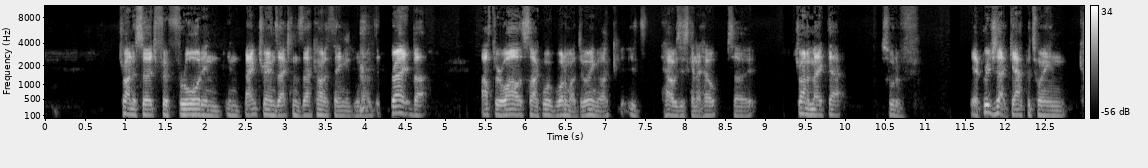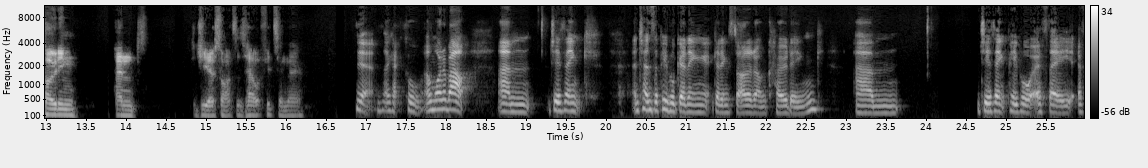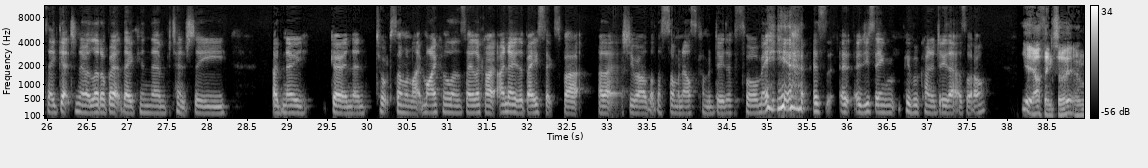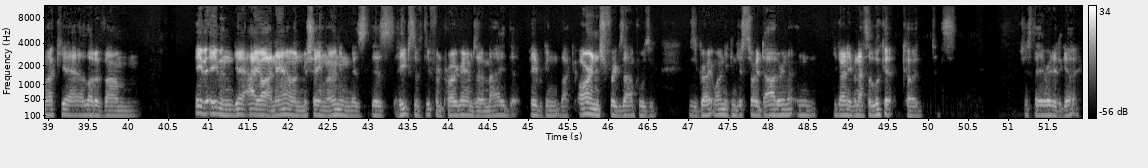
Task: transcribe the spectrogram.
trying to search for fraud in, in bank transactions, that kind of thing. You know, great, but after a while, it's like, well, what am I doing? Like, it's, how is this going to help? So trying to make that sort of yeah bridge that gap between coding and geosciences how it fits in there Yeah. Okay. Cool. And what about? Um, do you think, in terms of people getting getting started on coding, um, do you think people, if they if they get to know a little bit, they can then potentially, I don't know, go and then talk to someone like Michael and say, look, I, I know the basics, but I'd actually rather someone else come and do this for me. Is, are you seeing people kind of do that as well? yeah i think so and like yeah a lot of um even, even yeah ai now and machine learning there's there's heaps of different programs that are made that people can like orange for example is a, is a great one you can just throw data in it and you don't even have to look at code it's just there ready to go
